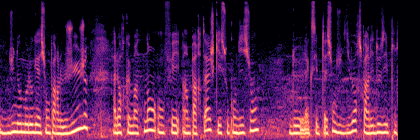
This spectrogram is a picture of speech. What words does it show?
d'une homologation par le juge, alors que maintenant, on fait un partage qui est sous condition de l'acceptation du divorce par les deux époux.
